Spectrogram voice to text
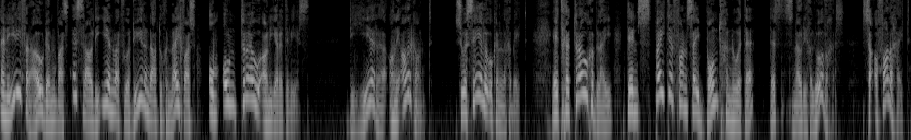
In hierdie verhouding was Israel die een wat voortdurend daartoe geneig was om ontrou aan die Here te wees. Die Here aan die ander kant, so sê hulle ook in hulle gebed, het getrou gebly ten spyte van sy bondgenote, dis nou die gelowiges, se afvalligheid.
